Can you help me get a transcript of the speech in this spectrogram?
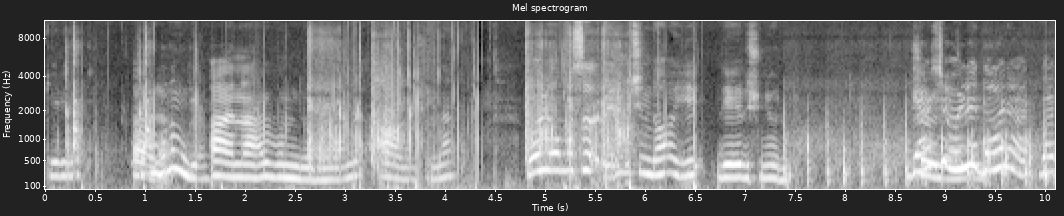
geri git. Öyle. bunu mu diyorsun? Aynen abi bunu diyordum ben de. Aldım şimdiden. Böyle olması benim için daha iyi diye düşünüyorum. Gerçi Şöyle. öyle daha rahat. Bak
